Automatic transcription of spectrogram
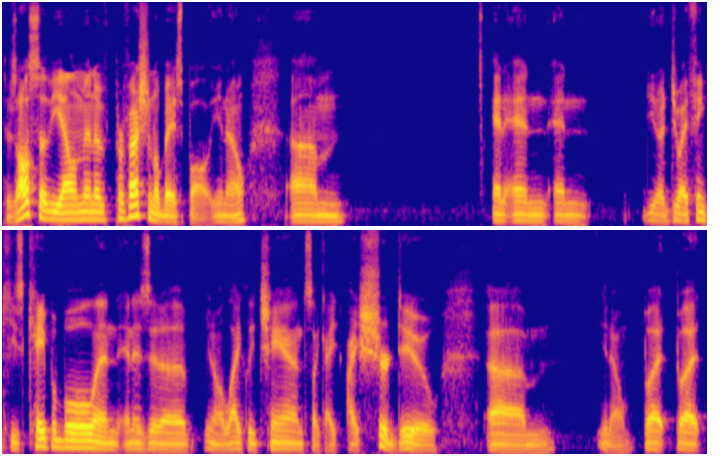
There's also the element of professional baseball, you know, um, and and and you know, do I think he's capable and and is it a you know a likely chance? Like I I sure do. Um, you know, but but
